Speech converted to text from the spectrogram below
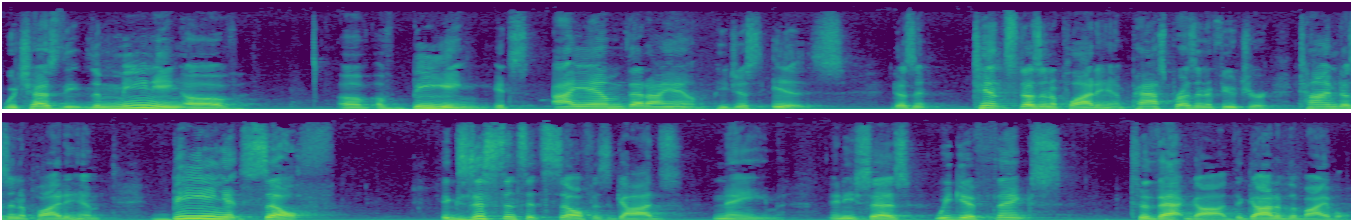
which has the, the meaning of, of, of being. It's I am that I am. He just is. Doesn't, tense doesn't apply to him. Past, present, and future. Time doesn't apply to him. Being itself, existence itself is God's name. And he says, We give thanks to that God, the God of the Bible,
